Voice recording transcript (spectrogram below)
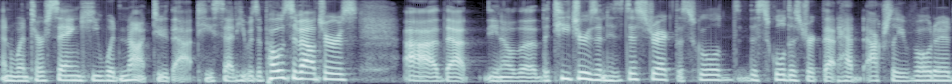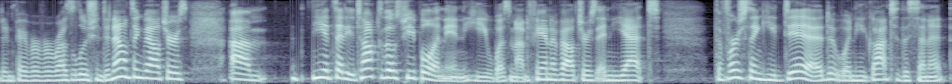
and winter, saying he would not do that. He said he was opposed to vouchers. Uh, that you know the the teachers in his district, the school the school district that had actually voted in favor of a resolution denouncing vouchers. Um, he had said he had talked to those people and, and he was not a fan of vouchers, and yet the first thing he did when he got to the Senate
